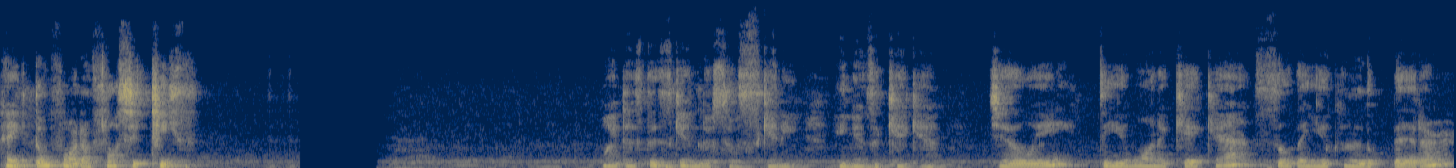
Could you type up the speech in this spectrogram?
Hey, don't fart and floss your teeth. Why does this kid look so skinny? He needs a Kit Kat. Joey, do you want a Kit Kat so that you can look better?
